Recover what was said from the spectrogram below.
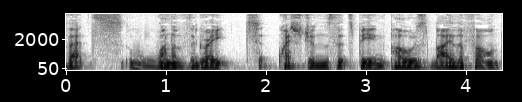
That's one of the great questions that's being posed by the phone.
